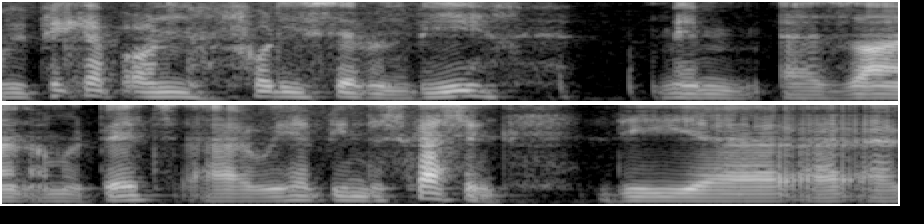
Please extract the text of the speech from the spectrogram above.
we pick up on 47b, Mem uh, Zayin Amud Bet. Uh, we had been discussing the uh,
